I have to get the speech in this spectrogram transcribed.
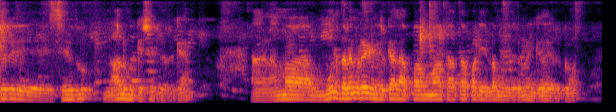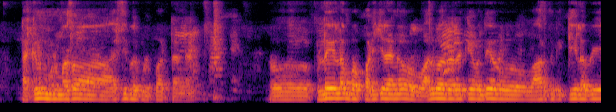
பேர் சேது நாலு முகேஸ்வரில் இருக்கேன். நம்ம மூணு தலைமுறை இங்கே இருக்காங்க. அப்பா அம்மா தாத்தா பாட்டி எல்லாம் மூணு தலைமுறை இங்கே தான் இருக்கோம். டக்குன்னு மூணு மாதம் அரிசி பருப்பு நிப்பாட்டாங்க பிள்ளைகள்லாம் இப்போ படிக்கிறாங்க. வாழ்வாதாரத்துக்கு வந்து வாரத்துக்கு கீழே போய்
